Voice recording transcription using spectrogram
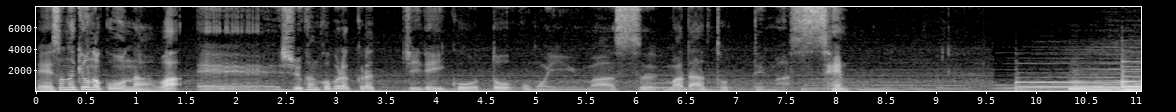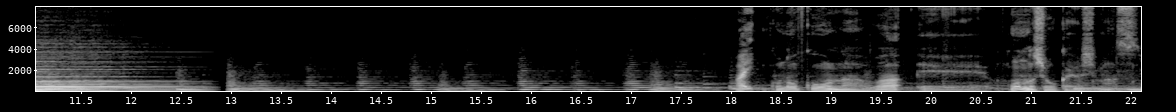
えー、そんな今日のコーナーは、えー、週刊コブラクラッチでいこうと思います。まだ撮ってません。のコーナーは、えー、本の紹介をします。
